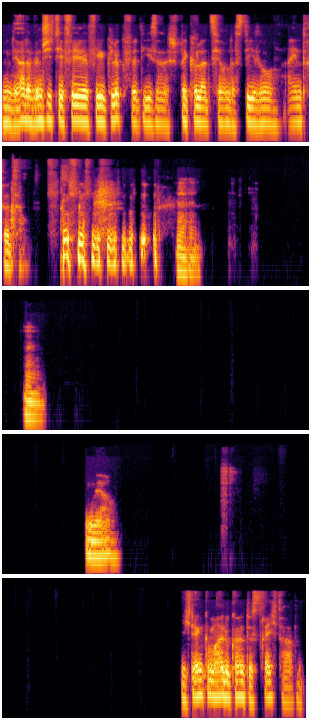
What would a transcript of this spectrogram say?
Mhm. Ja, da wünsche ich dir viel, viel Glück für diese Spekulation, dass die so eintritt. Mhm. Mhm. Ja. Ich denke mal, du könntest recht haben.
